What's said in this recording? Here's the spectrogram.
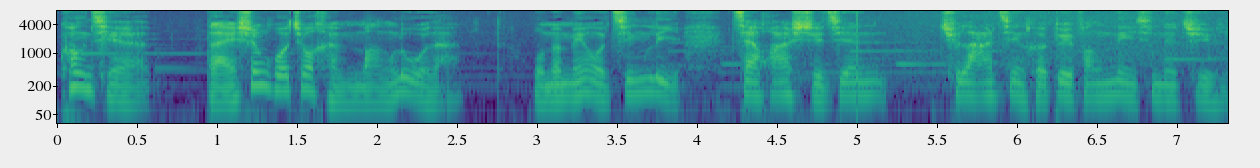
况且，本来生活就很忙碌了，我们没有精力再花时间去拉近和对方内心的距离。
